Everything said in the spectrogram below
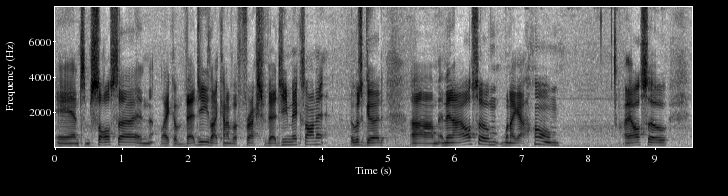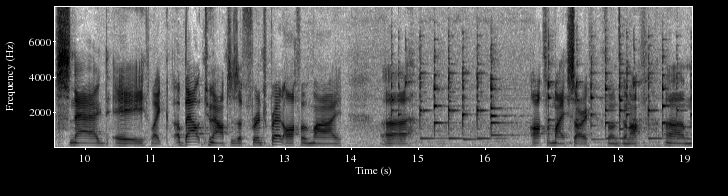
and some salsa and like a veggie, like kind of a fresh veggie mix on it. It was good. Um, and then I also, when I got home, I also snagged a like about two ounces of French bread off of my uh, off of my sorry phone's going off um,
